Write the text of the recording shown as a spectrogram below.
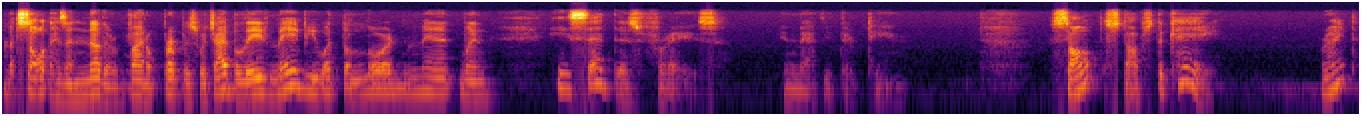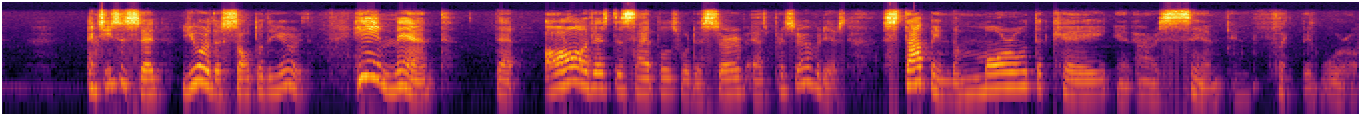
But salt has another vital purpose, which I believe may be what the Lord meant when he said this phrase in Matthew 13. Salt stops decay, right? And Jesus said, You are the salt of the earth. He meant that all of his disciples were to serve as preservatives, stopping the moral decay in our sin inflicted world.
